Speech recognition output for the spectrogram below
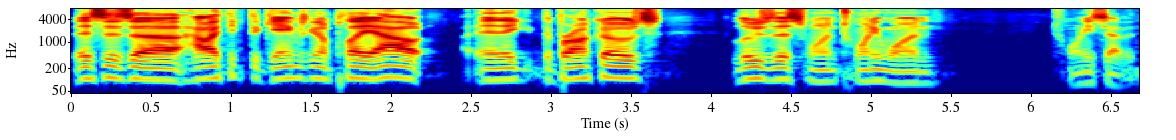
this is uh, how I think the game's going to play out. And they, the Broncos lose this one 21 27.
